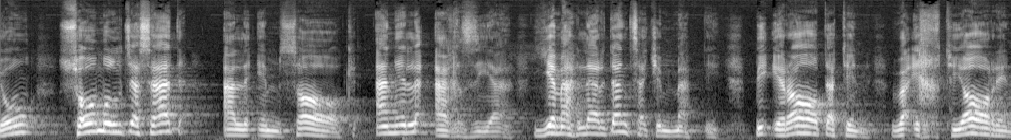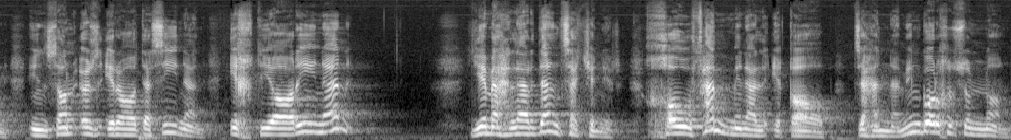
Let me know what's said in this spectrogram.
Yox, somul cəsəd əl-imsak, ənil əğziyə, yeməklərdən çəkinməkdir bi iradətin və ixtiyarın insan öz iradəsi ilə, ixtiyarı ilə yeməklərdən çəkinir. Xavfən minəl iqab, cəhənnəmin qorxusundan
